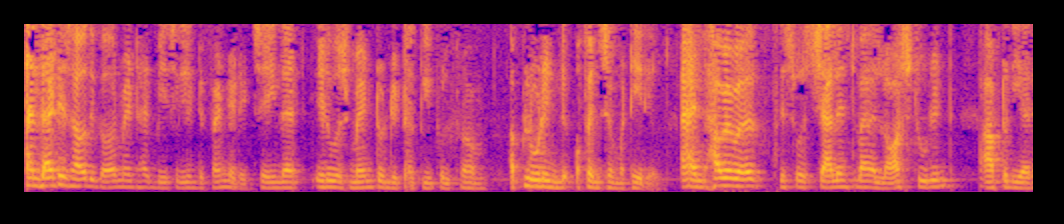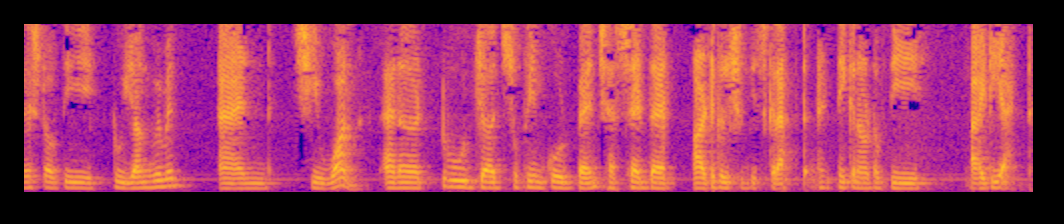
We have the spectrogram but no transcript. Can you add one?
And that is how the government had basically defended it, saying that it was meant to deter people from uploading offensive material. And however, this was challenged by a law student after the arrest of the two young women and she won and a two judge Supreme Court bench has said that article should be scrapped and taken out of the IT Act.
